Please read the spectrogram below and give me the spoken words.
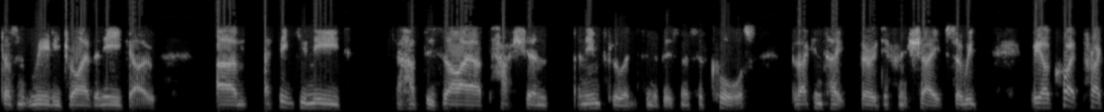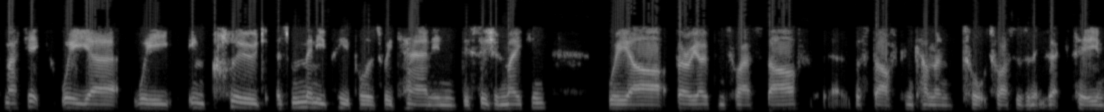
doesn't really drive an ego. Um, I think you need to have desire, passion, and influence in the business, of course but that can take very different shapes. So we we are quite pragmatic. We uh, we include as many people as we can in decision making. We are very open to our staff. Uh, the staff can come and talk to us as an exec team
